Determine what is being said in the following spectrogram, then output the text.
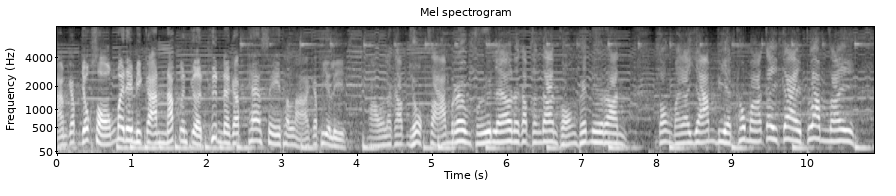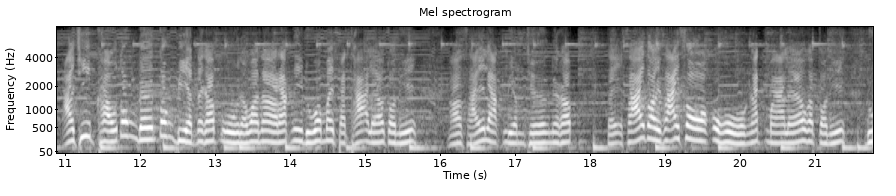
3 ครับ ยก 2 ไม่ได้มีการนับกันเกิดขึ้นนะครับ แค่เซทลาครับพี่อลีเอาละครับ ยก 3 เริ่มฟื้นแล้วนะครับ ทางด้านของเพชรนิรันด์ต้องพยายามเบียดเข้ามาใกล้ๆ ปล้ำในอาชีพเข่าต้องเดินต้องเบียดนะครับโอ้แต่ว่าน่ารักนี่ดูว่าไม่ปะทะแล้วตอนนี้ อาศัยหลักเหลี่ยมเชิงนะครับเตะซ้ายต่อยซ้ายศอกโอ้โห งัดมาแล้วครับตอนนี้ดู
